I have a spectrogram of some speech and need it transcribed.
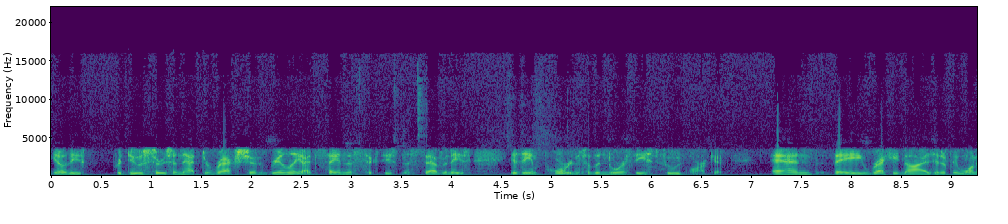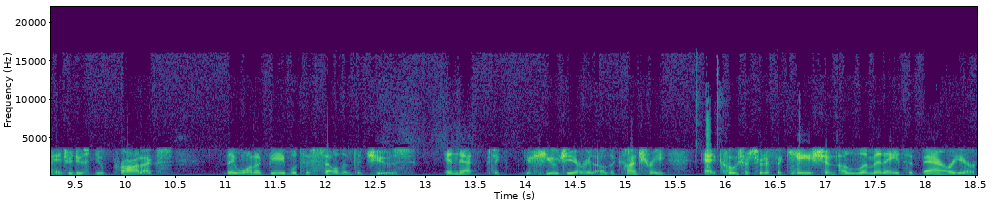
you know these producers in that direction, really, I'd say in the 60s and the 70s, is the importance of the Northeast food market. And they recognize that if they want to introduce new products, they want to be able to sell them to Jews in that particular huge area of the country. And kosher certification eliminates a barrier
